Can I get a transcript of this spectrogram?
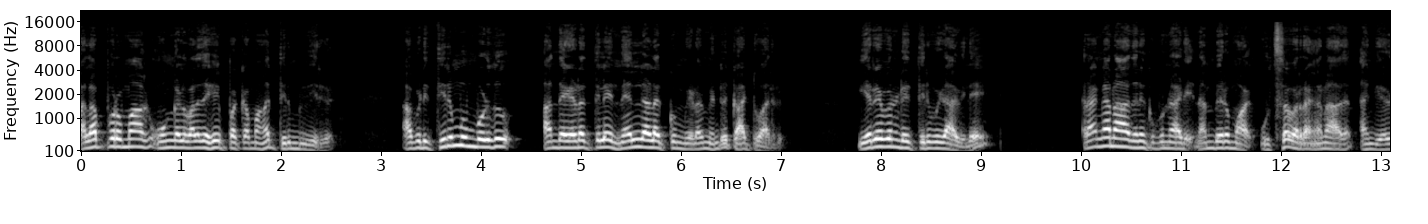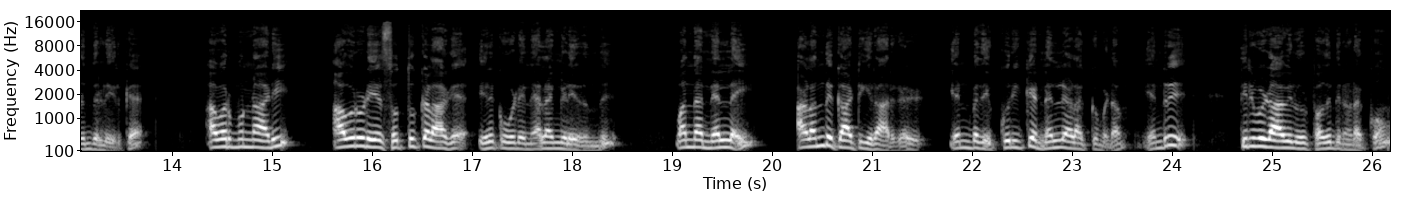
வலப்புறமாக உங்கள் வலதுகை பக்கமாக திரும்புவீர்கள். அப்படி திரும்பும் பொழுது அந்த இடத்திலே நெல் அளக்கும் இடம் என்று காட்டுவார்கள். இறைவனுடைய திருவிழாவிலே ரங்கநாதனுக்கு முன்னாடி நம்பெருமாள் உற்சவர் ரங்கநாதன் அங்கே எழுந்தள்ளியிருக்க அவர் முன்னாடி அவருடைய சொத்துக்களாக இருக்கக்கூடிய நிலங்களிலிருந்து வந்த நெல்லை அளந்து காட்டுகிறார்கள் என்பதை குறிக்க நெல் அளக்கும் இடம் என்று திருவிழாவில் ஒரு பகுதி நடக்கும்.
